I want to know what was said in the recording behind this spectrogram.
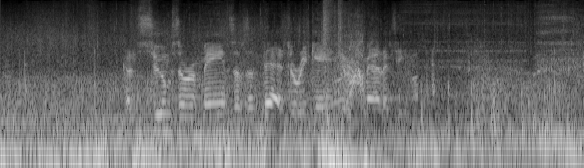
Consumes the remains of the dead to regain your humanity.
